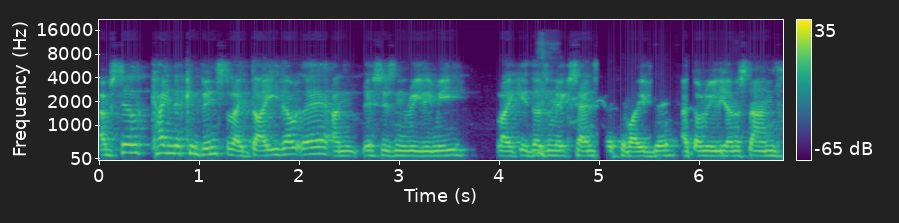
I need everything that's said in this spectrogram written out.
I'm still kind of convinced that I died out there, and this isn't really me. Like it doesn't make sense I survived it. I don't really understand.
